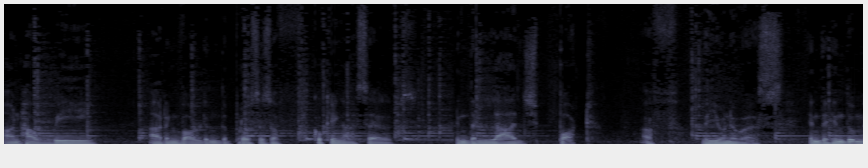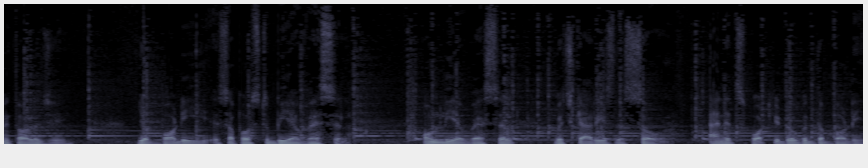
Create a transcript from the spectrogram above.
on how we are involved in the process of cooking ourselves in the large pot of the universe. In the Hindu mythology, your body is supposed to be a vessel, only a vessel which carries the soul. And it's what you do with the body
